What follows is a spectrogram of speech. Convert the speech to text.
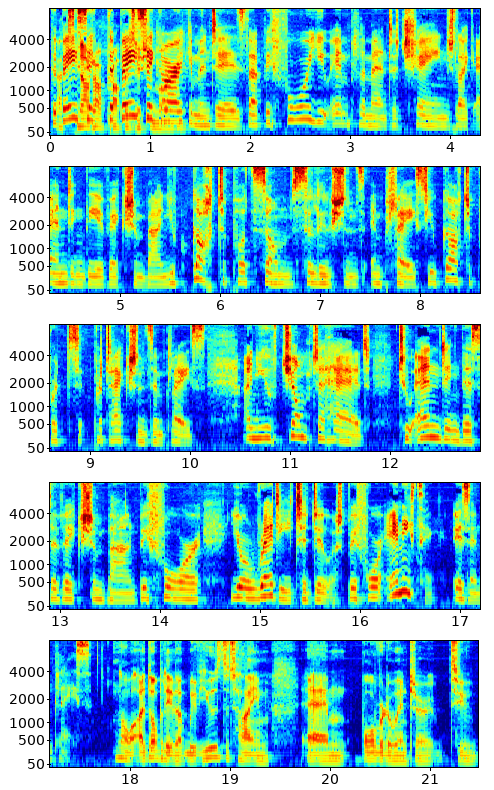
the That's not basic the basic Martin. argument is that before you implement a change like ending the eviction ban, you've got to put some solutions in place. You've got to put protections in place, and you've jumped ahead to ending this eviction ban before you're ready to do it, before anything is in place. No, I don't believe that. We've used the time um, over the winter to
